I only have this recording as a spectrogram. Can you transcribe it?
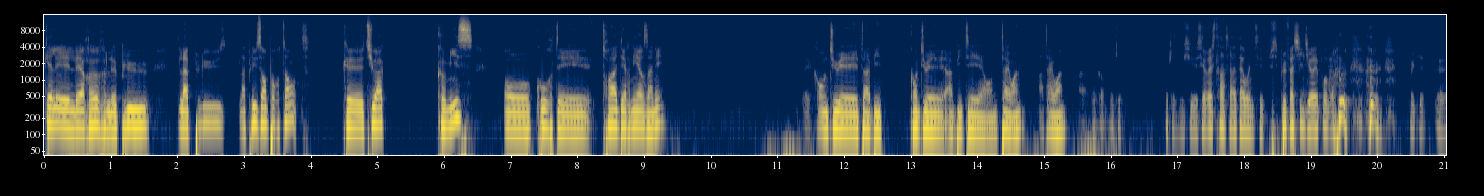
quelle est l'erreur le plus, la plus, la plus importante que tu as commise au cours des trois dernières années? Quand tu es habité, quand tu es habité en Taïwan, à Taïwan. Ah, d'accord, ok. Ok, oui, c'est c'est restreint, ça à Taïwan, c'est c'est plus facile d'y répondre. ok. Euh,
